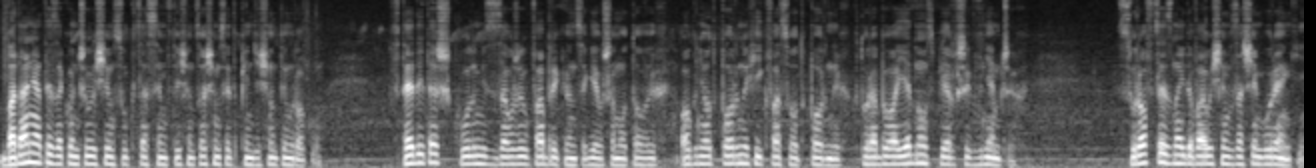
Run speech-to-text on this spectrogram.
Badania te zakończyły się sukcesem w 1850 roku. Wtedy też Kulmis założył fabrykę cegieł szamotowych, ognioodpornych i kwasoodpornych, która była jedną z pierwszych w Niemczech. Surowce znajdowały się w zasięgu ręki.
